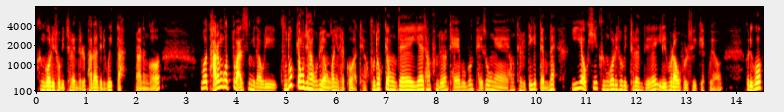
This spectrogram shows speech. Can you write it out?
근거리 소비 트렌드를 받아들이고 있다라는 거. 뭐 다른 것도 많습니다. 우리 구독 경제하고도 연관이 될 것 같아요. 구독 경제의 상품들은 대부분 배송의 형태를 띠기 때문에 이 역시 근거리 소비 트렌드의 일부라고 볼 수 있겠고요. 그리고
